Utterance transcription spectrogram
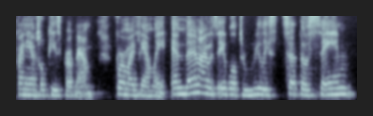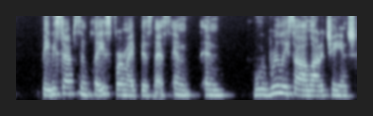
financial peace program for my family. And then I was able to really set those same baby steps in place for my business. And, and we really saw a lot of change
